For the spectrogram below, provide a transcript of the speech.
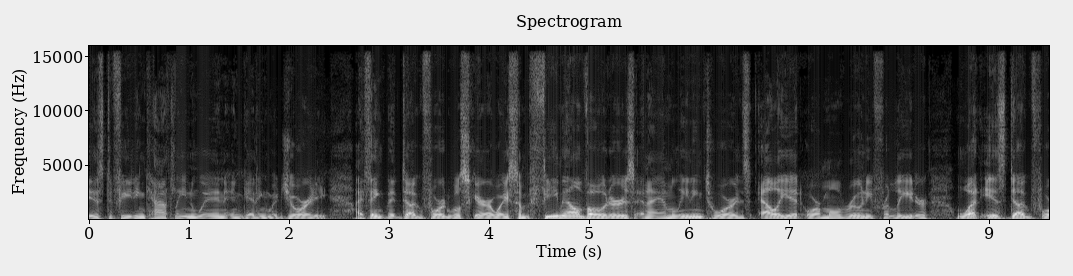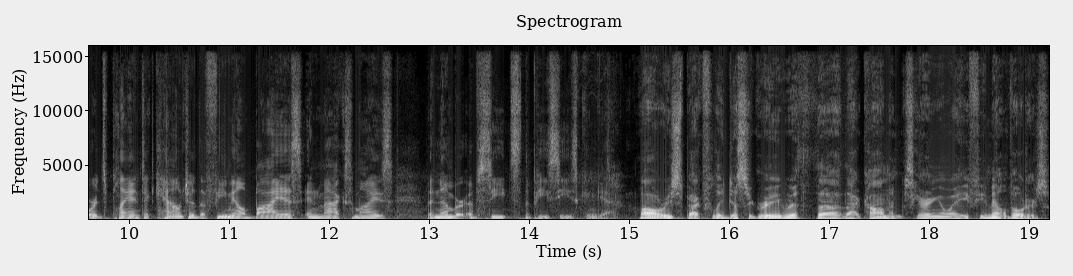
is defeating Kathleen Wynne and getting a majority. I think that Doug Ford will scare away some female voters, and I am leaning towards Elliott or Mulroney for leader. What is Doug Ford's plan to counter the female bias and maximize the number of seats the PCs can get? I'll respectfully disagree with uh, that comment, scaring away female voters.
